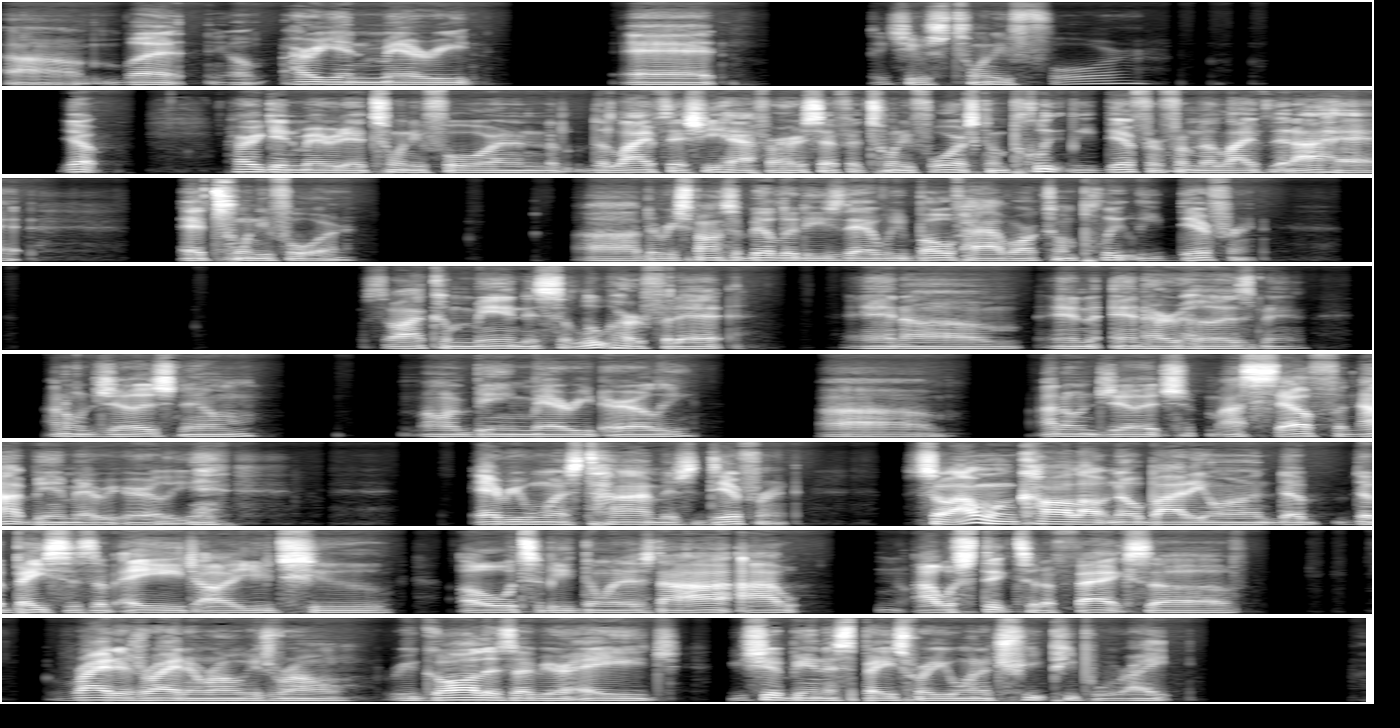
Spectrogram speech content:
Um, but you know, her getting married at I think she was 24. Yep. Her getting married at 24 and the, the life that she had for herself at 24 is completely different from the life that I had at 24. Uh, the responsibilities that we both have are completely different. So I commend and salute her for that. And um and and her husband. I don't judge them on being married early. Um I don't judge myself for not being married early. Everyone's time is different. So I wouldn't call out nobody on the the basis of age. Are you too old to be doing this? Now I I, I would stick to the facts of right is right and wrong is wrong. Regardless of your age, you should be in a space where you want to treat people right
